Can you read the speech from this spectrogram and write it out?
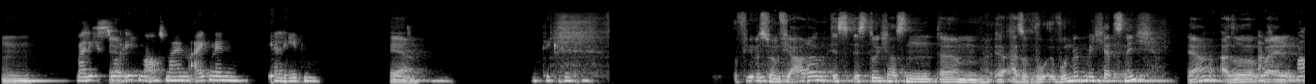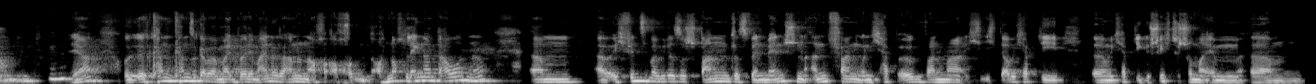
Mhm. Weil ich so ja. eben aus meinem eigenen Erleben ja. integriert habe. Vier bis fünf Jahre ist, ist durchaus ein, ähm, also wundert mich jetzt nicht, ja, also weil, mhm. ja, und kann, kann sogar bei, bei dem einen oder anderen auch, auch, auch noch länger dauern. Ne? Ähm, aber ich finde es immer wieder so spannend, dass wenn Menschen anfangen, und ich habe irgendwann mal, ich glaube, ich, glaub, ich habe die, ähm, ich habe die Geschichte schon mal im, ähm,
